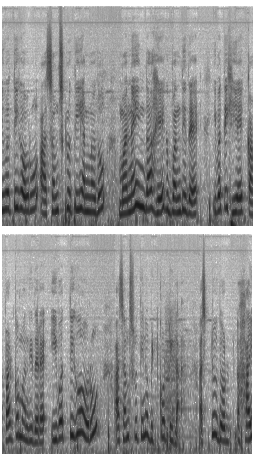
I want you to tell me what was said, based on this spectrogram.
ಇವತ್ತಿಗೆ ಅವರು ಆ ಸಂಸ್ಕೃತಿ ಅನ್ನೋದು ಮನೆಯಿಂದ ಹೇಗೆ ಬಂದಿದೆ, ಇವತ್ತಿಗೆ ಹೇಗೆ ಕಾಪಾಡ್ಕೊಂಬಂದಿದ್ದಾರೆ ಇವತ್ತಿಗೂ ಅವರು ಆ ಸಂಸ್ಕೃತಿನ ಬಿಟ್ಕೊಟ್ಟಿಲ್ಲ. ಅಷ್ಟು ದೊಡ್ಡ ಹೈ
